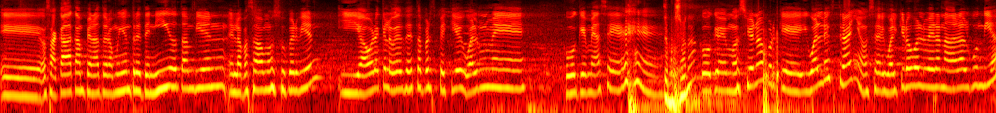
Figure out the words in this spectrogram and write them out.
Eh, o sea, cada campeonato era muy entretenido también, eh, la pasábamos súper bien y ahora que lo ves desde esta perspectiva igual me como que me hace ¿Te emociona? Como que me emociona porque igual lo extraño, o sea, igual quiero volver a nadar algún día,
